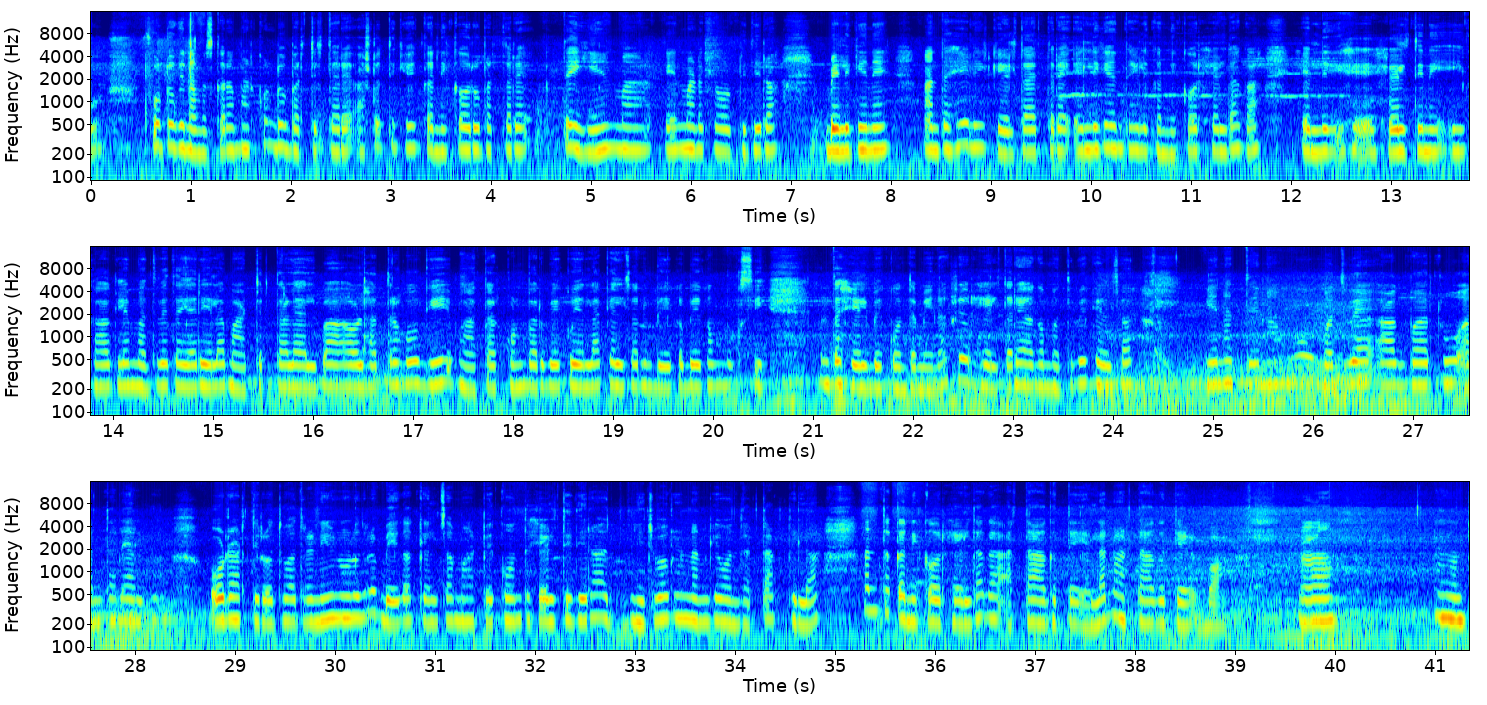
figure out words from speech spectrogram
ಫೋಟೋಗೆ ನಮಸ್ಕಾರ ಮಾಡಿಕೊಂಡು ಬರ್ತಿರ್ತಾರೆ. ಅಷ್ಟೊತ್ತಿಗೆ ಕನಿಕಾ ಅವರು ಬರ್ತಾರೆ. ಮತ್ತು ಏನು ಮಾ, ಏನು ಮಾಡೋಕ್ಕೆ ಹೊರಟಿದ್ದೀರಾ? ಬೆಳಿಗ್ಗೆನೆ? ಅಂತ ಹೇಳಿ ಕೇಳ್ತಾ ಇರ್ತಾರೆ. ಎಲ್ಲಿಗೆ? ಅಂತ ಹೇಳಿ ಕನಿಕಾ ಅವ್ರು ಹೇಳಿದಾಗ, ಎಲ್ಲಿ ಹೇಳ್ತೀನಿ. ಈಗಾಗಲೇ ಮದುವೆ ತಯಾರಿ ಎಲ್ಲ ಮಾಡ್ತಿರ್ತಾಳೆ ಅಲ್ವಾ? ಅವಳ ಹತ್ರ ಹೋಗಿ ಮಾತಾಡ್ಕೊಂಡು ಬರಬೇಕು. ಎಲ್ಲ ಕೆಲಸನೂ ಬೇಗ ಬೇಗ ಮುಗಿಸಿ, ಅಂತ ಹೇಳಬೇಕು ಅಂತ ಮೀನಾಕ್ಷಿ ಅವ್ರು ಹೇಳ್ತಾರೆ. ಆಗ ಮದುವೆ ಕೆಲಸ ಏನತ್ತೆ ನಾವು ಮದುವೆ ಆಗಬಾರ್ದು ಅಂತಲೇ ಅಲ್ವಾ? ಓಡಾಡ್ತಿರೋದು. ಆದರೆ ನೀವು ನೋಡಿದ್ರೆ ಬೇಗ ಕೆಲಸ ಮಾಡಬೇಕು ಅಂತ ಹೇಳ್ತಿದ್ದೀರಾ. ಅದು ನಿಜವಾಗ್ಲೂ ನನಗೆ ಒಂದು ಅರ್ಥ ಆಗ್ತಿಲ್ಲ ಅಂತ ಕನಿಕ ಅವ್ರು ಹೇಳಿದಾಗ ಅರ್ಥ ಆಗುತ್ತೆ, ಎಲ್ಲನೂ ಅರ್ಥ ಆಗುತ್ತೆ. ಬಾ.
